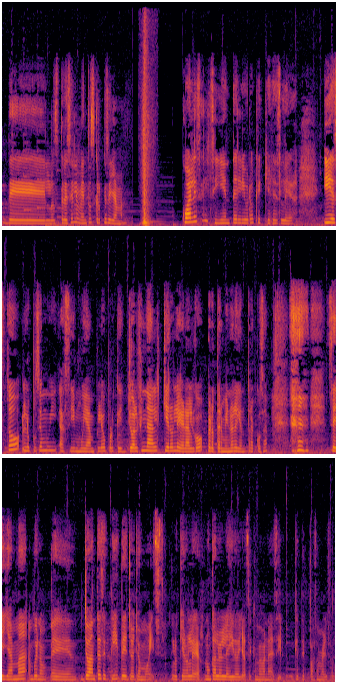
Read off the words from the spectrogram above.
de los tres elementos, creo que se llama. ¿Cuál es el siguiente libro que quieres leer? Y esto lo puse muy así, muy amplio, porque yo al final quiero leer algo, pero termino leyendo otra cosa. Se llama, bueno, eh, Yo antes de ti, de Jojo Moyes. Lo quiero leer, nunca lo he leído, ya sé que me van a decir, ¿qué te pasa Marisol?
